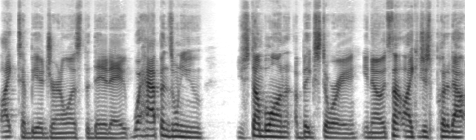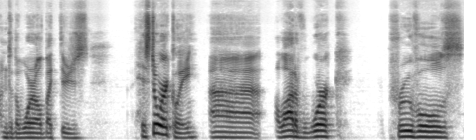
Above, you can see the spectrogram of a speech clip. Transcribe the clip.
like to be a journalist the day to day? What happens when you you stumble on a big story. You know, it's not like you just put it out into the world. Like there's historically uh, a lot of work, approvals,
